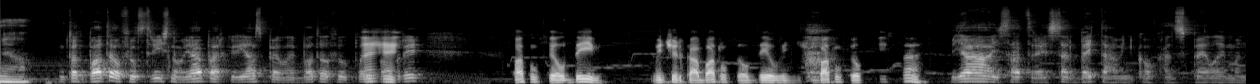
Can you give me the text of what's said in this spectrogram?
Jā. Un tad Battlefield 3 nav jāpērk, ir jāspēlē Battlefield Play for Free. Battlefield 2. Viņš ir kā Battlefield 2. Viņš ir Battlefield 3. Nē. Jā, es atceros, ar betā viņi kaut kādu spēlēju. Man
